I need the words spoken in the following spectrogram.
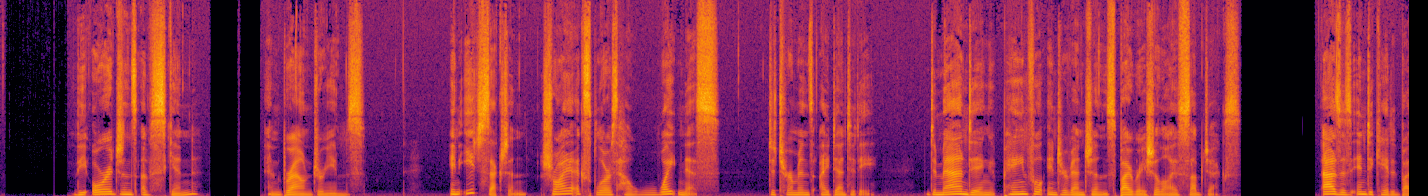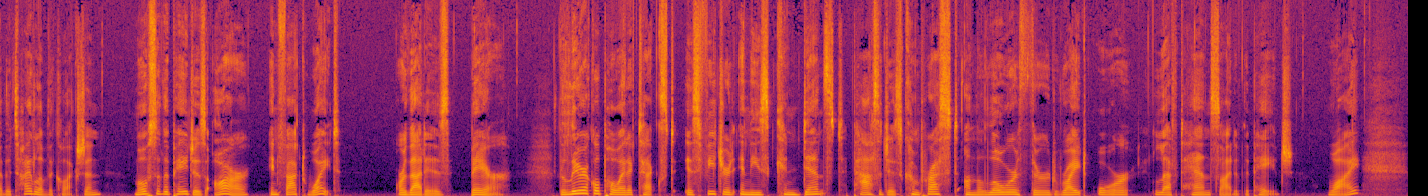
The Origins of Skin, and Brown Dreams. In each section, Shraya explores how whiteness determines identity, demanding painful interventions by racialized subjects. As is indicated by the title of the collection, most of the pages are, in fact, white, or that is, bare. The lyrical poetic text is featured in these condensed passages compressed on the lower third right or left hand side of the page. Why?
